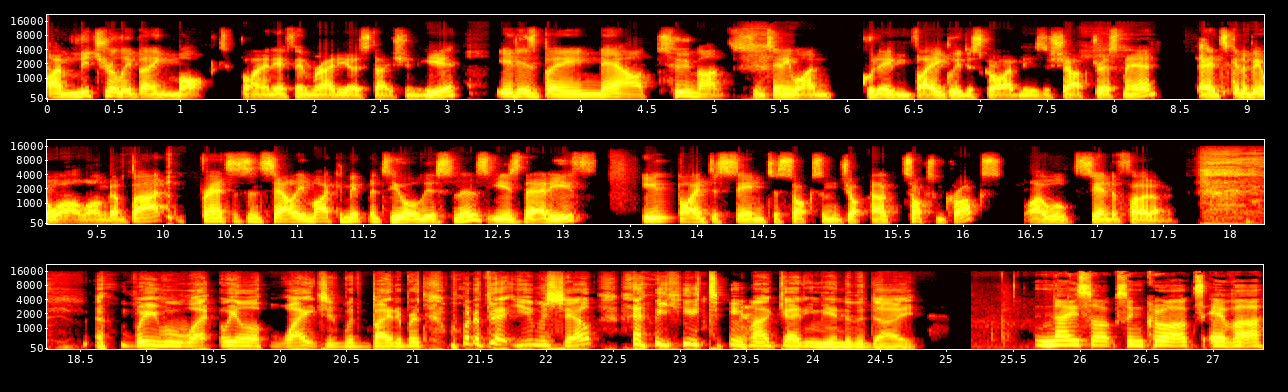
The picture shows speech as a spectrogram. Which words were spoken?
I'm literally being mocked by an FM radio station here. It has been now two months since anyone could even vaguely describe me as a sharp dressed man. It's going to be a while longer. But Francis and Sally, my commitment to your listeners is that if if I descend to socks and uh, socks and Crocs, I will send a photo. we will wait. We'll wait with bated breath. What about you, Michelle? How are you demarcating the end of the day? No socks and Crocs ever.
